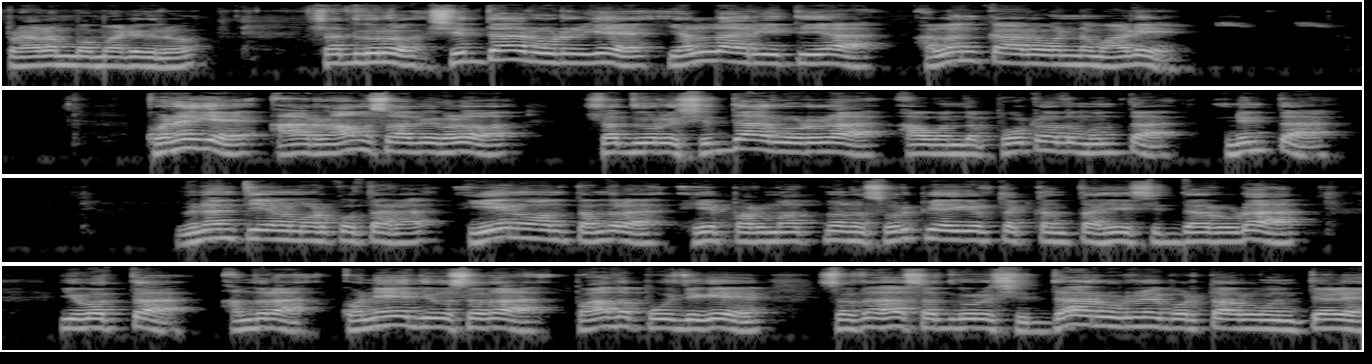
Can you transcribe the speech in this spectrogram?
ಪ್ರಾರಂಭ ಮಾಡಿದರು. ಸದ್ಗುರು ಸಿದ್ಧಾರೂಢರಿಗೆ ಎಲ್ಲ ರೀತಿಯ ಅಲಂಕಾರವನ್ನು ಮಾಡಿ ಕೊನೆಗೆ ಆ ರಾಮಸ್ವಾಮಿಗಳು ಸದ್ಗುರು ಸಿದ್ಧಾರೂಢರ ಆ ಒಂದು ಫೋಟೋದ ಮುಂತ ನಿಂತ ವಿನಂತಿಯನ್ನು ಮಾಡ್ಕೋತಾರೆ ಏನು ಅಂತಂದ್ರೆ, ಹೇ ಪರಮಾತ್ಮನ ಸ್ವರೂಪಿಯಾಗಿರ್ತಕ್ಕಂಥ ಹೇ ಸಿದ್ಧಾರೂಢ, ಇವತ್ತ ಅಂದ್ರೆ ಕೊನೆಯ ದಿವಸದ ಪಾದ ಪೂಜೆಗೆ ಸ್ವತಃ ಸದ್ಗುರು ಸಿದ್ಧಾರೂಢರೇ ಬರ್ತಾರೋ ಅಂತೇಳಿ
